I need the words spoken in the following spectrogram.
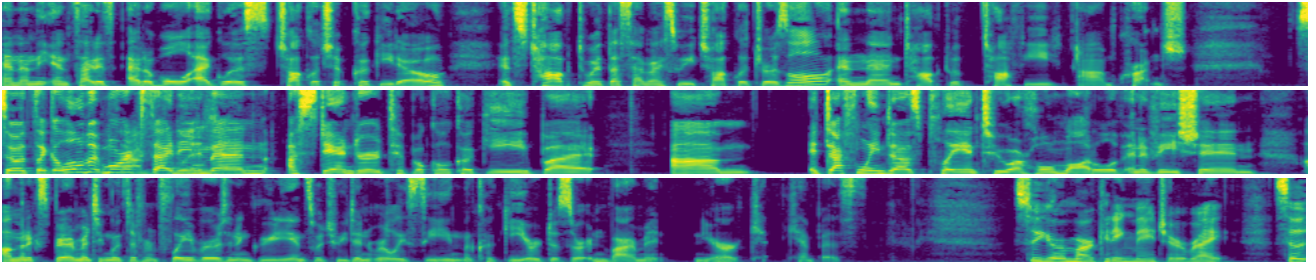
and then the inside is edible eggless chocolate chip cookie dough. It's topped with a semi sweet chocolate drizzle, and then topped with toffee um, crunch. So, it's like a little bit more Sounds exciting delicious. than a standard typical cookie, but um, it definitely does play into our whole model of innovation um, and experimenting with different flavors and ingredients, which we didn't really see in the cookie or dessert environment near our ca- campus. So you're a marketing major, right? So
